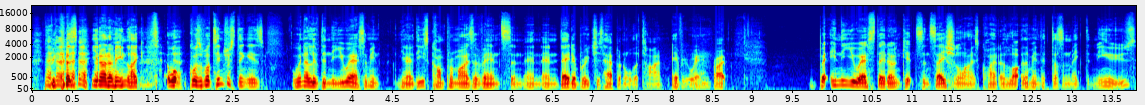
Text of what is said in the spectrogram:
because you know what I mean. Like, because what's interesting is when I lived in the US, I mean, you know, these compromise events and, and, and data breaches happen all the time, everywhere, Mhm. right? But in the US, they don't get sensationalized quite a lot. I mean, that doesn't make the news,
